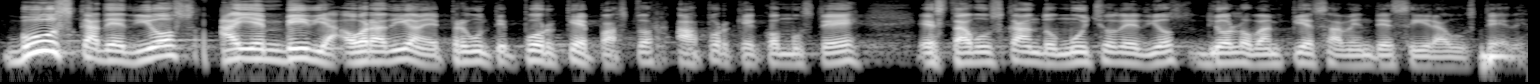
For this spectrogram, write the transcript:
busca de Dios, hay envidia. Ahora dígame, pregunte, ¿por qué, pastor? Ah, porque como usted está buscando mucho de Dios, Dios lo va a empezar a bendecir a ustedes.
